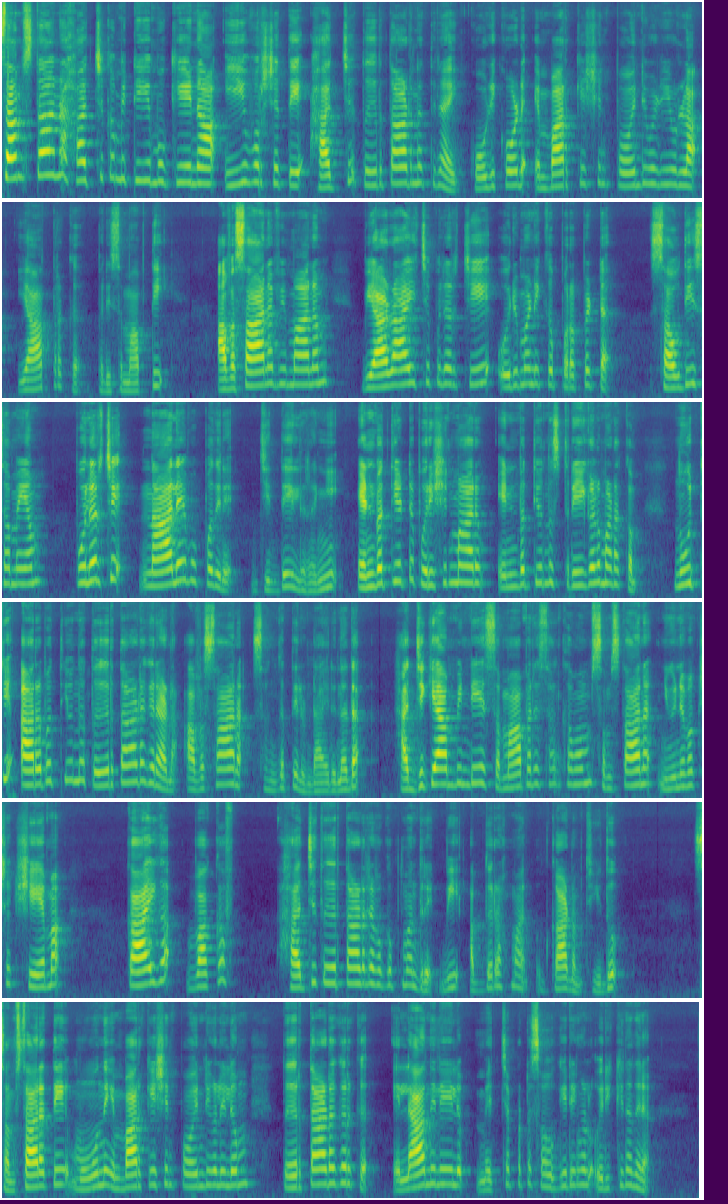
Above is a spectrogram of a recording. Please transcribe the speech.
സംസ്ഥാന ഹജ്ജ് കമ്മിറ്റി മുഖേന ഈ വർഷത്തെ ഹജ്ജ് തീർത്ഥാടനത്തിനായി കോഴിക്കോട് എംബാർക്കേഷൻ പോയിന്റ് വഴിയുള്ള യാത്രയ്ക്ക് പരിസമാപ്തി. അവസാന വിമാനം വ്യാഴാഴ്ച പുലർച്ചെ ഒരു മണിക്ക് പുറപ്പെട്ട് സൗദി സമയം പുലർച്ചെ നാല് മുപ്പതിന് ജിദ്ദയിലിറങ്ങി. എൺപത്തിയെട്ട് പുരുഷന്മാരും എൺപത്തിയൊന്ന് സ്ത്രീകളുമടക്കം നൂറ്റി അറുപത്തിയൊന്ന് തീർത്ഥാടകരാണ് അവസാന സംഘത്തിലുണ്ടായിരുന്നത്. ഹജ്ജ് ക്യാമ്പിന്റെ സമാപന സംഗമം സംസ്ഥാന ന്യൂനപക്ഷ ക്ഷേമ കായിക വഖഫ് ഹജ്ജ് തീർത്ഥാടന വകുപ്പ് മന്ത്രി വി അബ്ദുറഹ്മാൻ ഉദ്ഘാടനം ചെയ്തു. സംസ്ഥാനത്തെ മൂന്ന് എംബാർക്കേഷൻ പോയിന്റുകളിലും തീർത്ഥാടകർക്ക് എല്ലാ നിലയിലും മെച്ചപ്പെട്ട സൗകര്യങ്ങൾ ഒരുക്കുന്നതിന്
